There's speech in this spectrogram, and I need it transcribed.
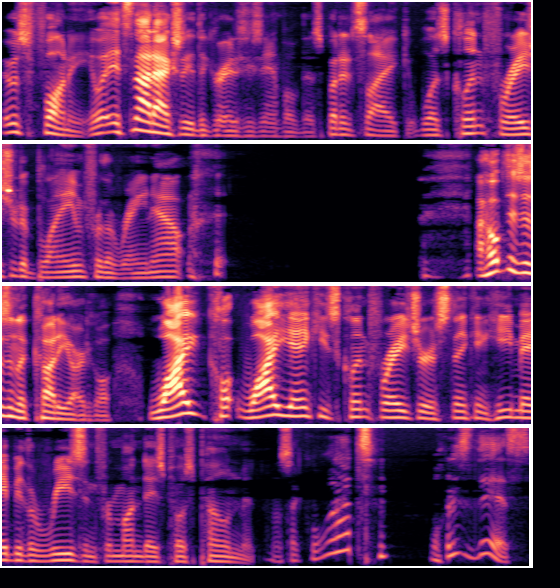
it was funny. It's not actually the greatest example of this, but it's like, was Clint Frazier to blame for the rain out? I hope this isn't a Cuddy article. Why why Yankees Clint Frazier is thinking he may be the reason for Monday's postponement. I was like, what? what is this?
